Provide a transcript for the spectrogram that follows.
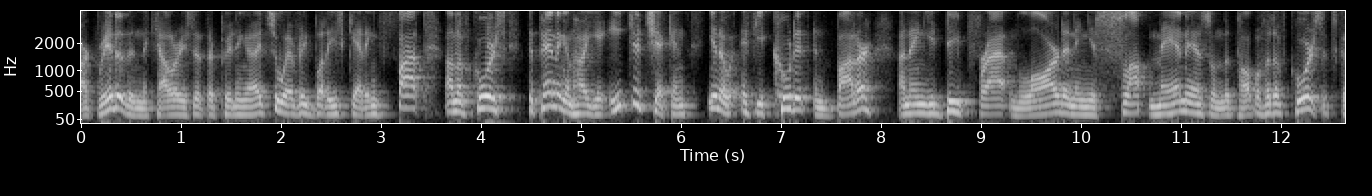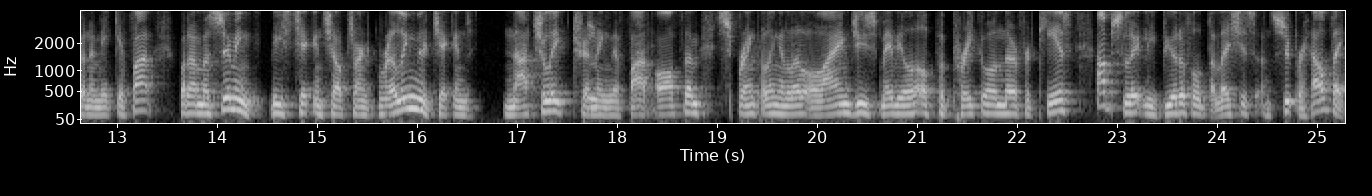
are greater than the calories that they're putting out. So everybody's getting fat. And of course, depending on how you eat your chicken, you know, if you coat it in butter and then you deep fry it in lard and then you slap mayonnaise on the top of it, of course, it's going to make you fat. But I'm assuming these chicken shops aren't grilling their chickens naturally, trimming the fat off them, sprinkling a little lime juice, maybe a little paprika on there for taste. Absolutely beautiful, delicious, and super healthy.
